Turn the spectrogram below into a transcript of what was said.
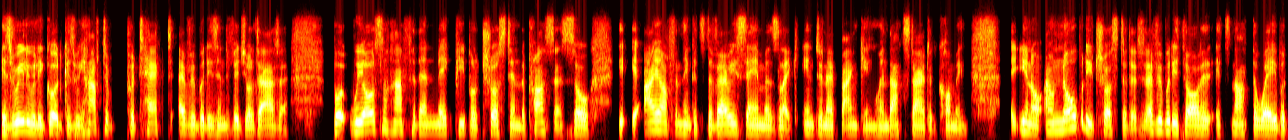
is really really good because we have to protect everybody's individual data, but we also have to then make people trust in the process. So it, I often think it's the very same as like internet banking when that started coming. You know, nobody trusted it. Everybody thought it, it's not the way, but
